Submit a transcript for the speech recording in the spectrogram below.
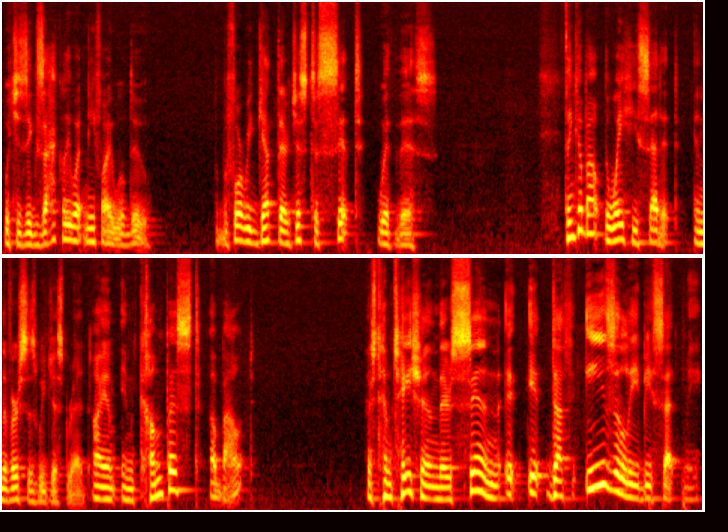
which is exactly what Nephi will do. But before we get there, just to sit with this, think about the way he said it in the verses we just read. I am encompassed about. There's temptation, there's sin. It, it doth easily beset me.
